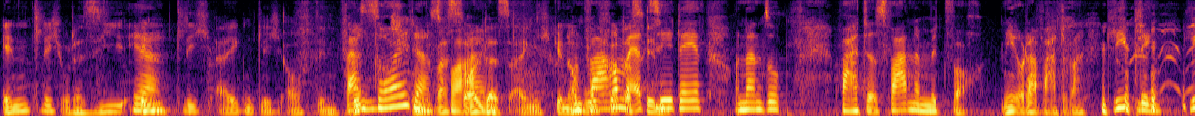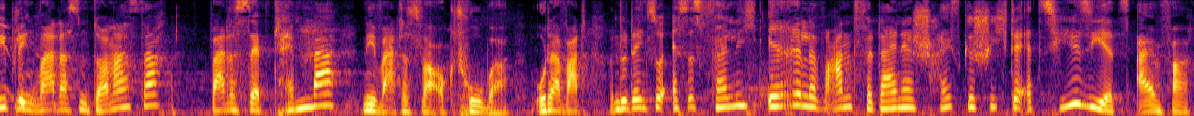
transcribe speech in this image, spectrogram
endlich oder sie Ja. endlich eigentlich auf den Was Punkt? soll das Und was vor soll allem? das eigentlich genau? Und warum das hin? Erzählt er jetzt? Und dann so, warte, es war eine Mittwoch. Nee, oder warte mal. Liebling, Liebling, war das ein Donnerstag? War das September? Nee, warte, es war Oktober. Oder warte. Und du denkst so, es ist völlig irrelevant für deine Scheißgeschichte. Erzähl sie jetzt einfach.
